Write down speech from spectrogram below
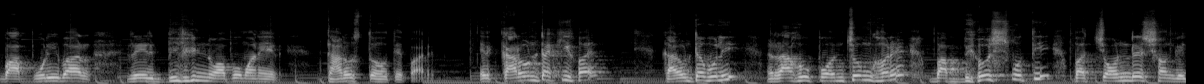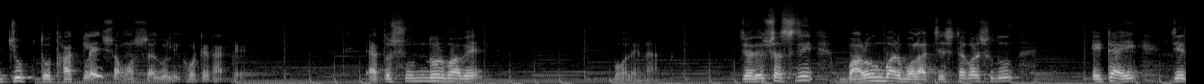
বা পরিবারের বিভিন্ন অপমানের দ্বারস্থ হতে পারে। এর কারণটা কি হয়? কারণটা বলি, রাহু পঞ্চম ঘরে বা বৃহস্পতি বা চন্দ্রের সঙ্গে যুক্ত থাকলে সমস্যাগুলি ঘটে থাকে। এত সুন্দরভাবে বলে না। জয়দেব শাস্ত্রী বারংবার বলার চেষ্টা করে, শুধু এটাই যে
